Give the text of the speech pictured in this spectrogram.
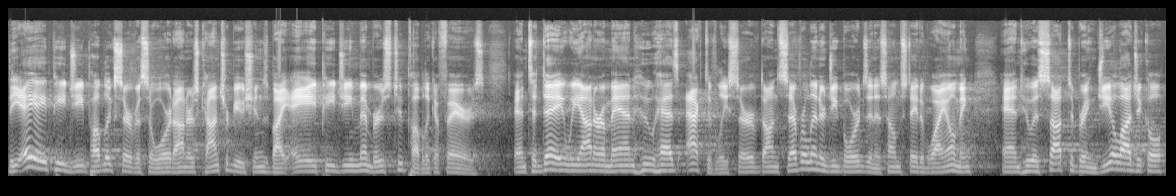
The AAPG Public Service Award honors contributions by AAPG members to public affairs. And today we honor a man who has actively served on several energy boards in his home state of Wyoming and who has sought to bring geological,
